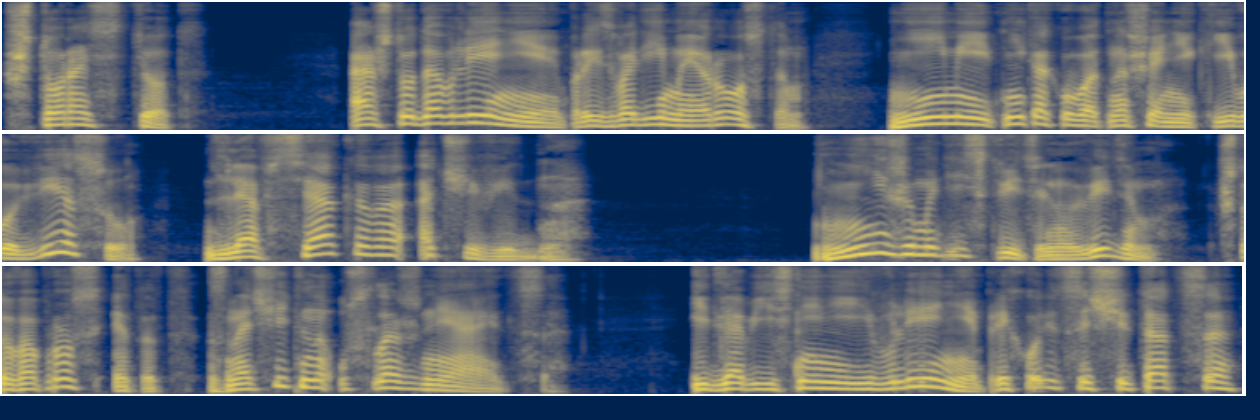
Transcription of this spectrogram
что растет. А что давление, производимое ростом, не имеет никакого отношения к его весу, для всякого очевидно. Ниже мы действительно увидим, что вопрос этот значительно усложняется, и для объяснения явления приходится считаться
